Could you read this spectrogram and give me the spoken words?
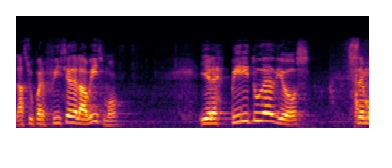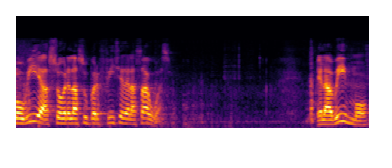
la superficie del abismo y el Espíritu de Dios se movía sobre la superficie de las aguas. El abismo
